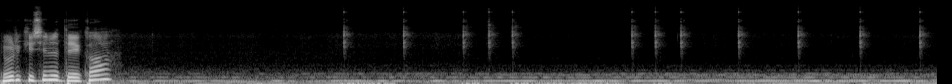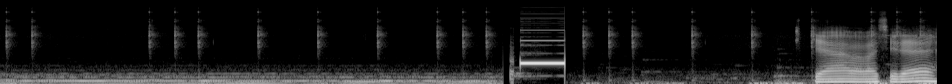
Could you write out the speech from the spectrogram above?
दूर किसी ने देखा? क्या बाबा सिर है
